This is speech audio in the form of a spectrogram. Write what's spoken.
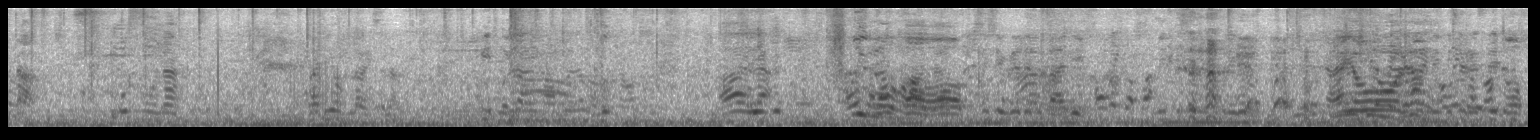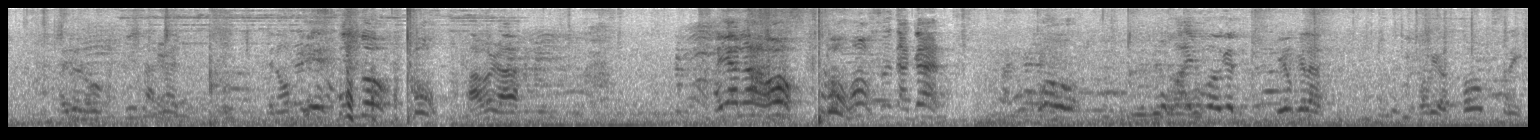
Stop. Hook muna. Body hook lang, isa lang. Repeat mo lang. Ah, ikot. You know, oo. Ka ng body. Business dito. Ayun, may business dito. I don't know. Hit agad. Hit. Go! Boom! Power ah. Ayan na, oh! Boom! Oh, straight agad. Oh, mukhain mo agad. Okay, okay lang. Okay, oh, straight.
